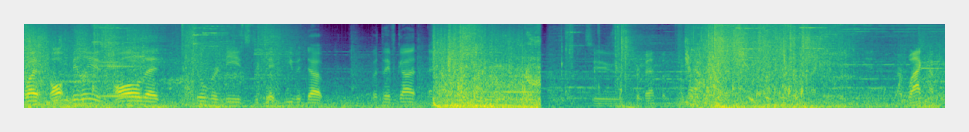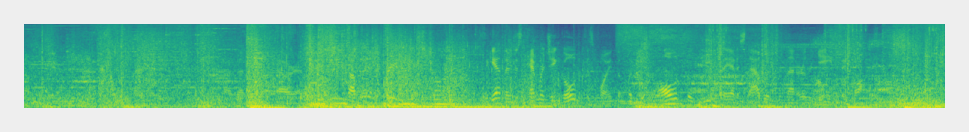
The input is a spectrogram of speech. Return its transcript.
But all, mid lane is all that Silver needs to get evened up. But they've got enough to prevent them from black have enough to do. Again, they're just hemorrhaging gold at this point. All of the leads they had established in that early game, they lost.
